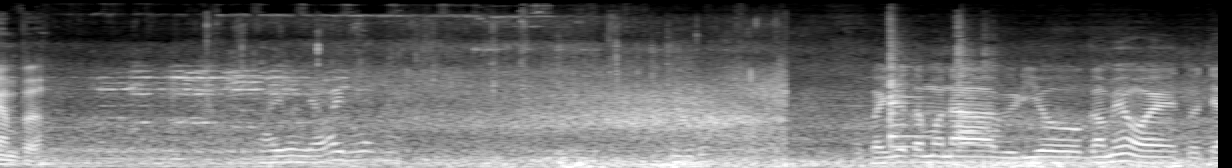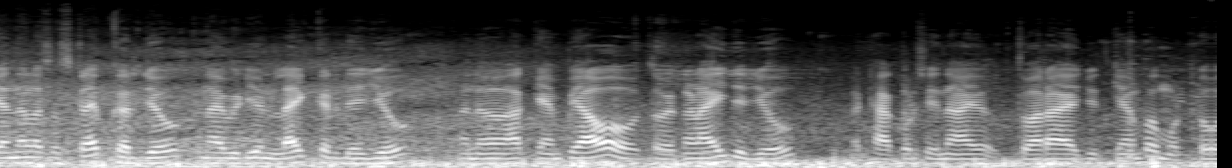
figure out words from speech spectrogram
કેમ્પ ભાઈઓ, તમને આ વીડિયો ગમ્યો હોય તો ચેનલને સબસ્ક્રાઈબ કરજો અને આ વિડીયોને લાઈક કરી દેજો. અને આ કેમ્પે આવો તો એકણ આવી જજો. ઠાકોર સેના દ્વારા આયોજિત કેમ્પ મોટો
